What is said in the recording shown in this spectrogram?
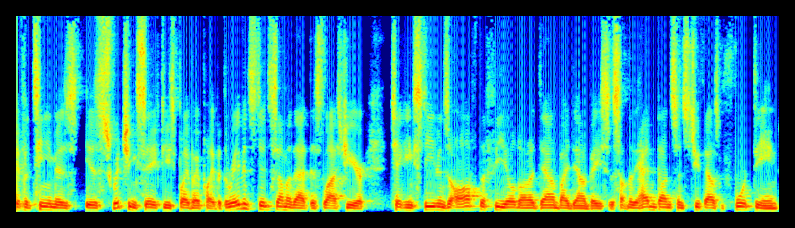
if a team is is switching safeties play by play. But the Ravens did some of that this last year, taking Stephens off the field on a down by down basis, something they hadn't done since 2014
